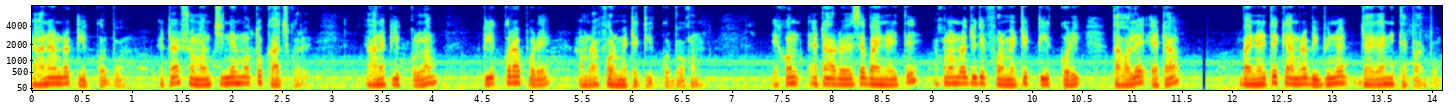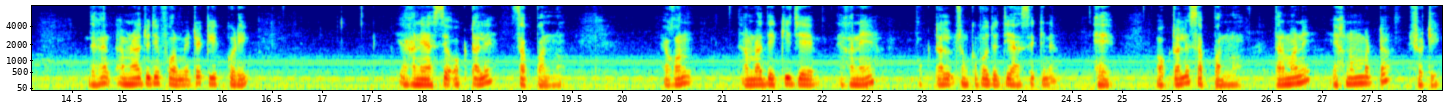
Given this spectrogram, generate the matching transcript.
এখানে আমরা ক্লিক করব। এটা সমান চিহ্নের মতো কাজ করে। এখানে ক্লিক করলাম। ক্লিক করার পরে আমরা ফরম্যাটে ক্লিক করব এখন। এখন এটা রয়েছে বাইনারিতে এখন আমরা যদি ফরম্যাটে ক্লিক করি, তাহলে এটা বাইনারি থেকে আমরা বিভিন্ন জায়গায় নিতে পারব। দেখেন, আমরা যদি ফরম্যাটে ক্লিক করি, এখানে আসছে অক্টালে ছাপ্পান্ন। এখন আমরা দেখি যে এখানে অক্টাল সংখ্যা পদ্ধতি আছে কিনা। হ্যাঁ অক্টালে ছাপ্পান্ন। তার মানে এক নম্বরটা সঠিক,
